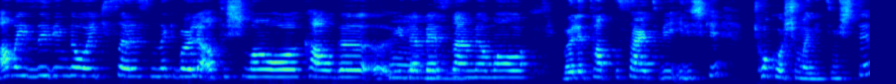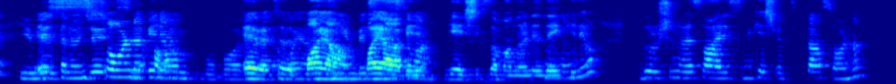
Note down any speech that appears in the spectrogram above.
Ama izlediğimde o ikisi arasındaki böyle atışma, o kavga ile Hmm. beslenme ama o böyle tatlı sert bir ilişki çok hoşuma gitmişti. 25 Ee, sene önce sonra benim- falan bu, bu arada. Evet evet bayağı 25 bayağı senesi benim var. gençlik zamanlarına denk hı. geliyor. Duruşunu vesairesini keşfettikten sonra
